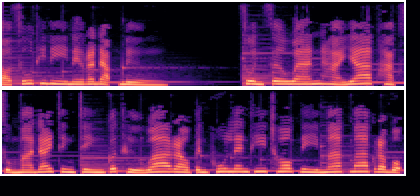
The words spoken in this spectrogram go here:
ต่อสู้ที่ดีในระดับหนึ่ง ส่วนเซอร์แวนหายากหากสุ่มมาได้จริง ๆ ก็ถือว่าเราเป็นผู้เล่นที่โชคดีมากๆ ระบบ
